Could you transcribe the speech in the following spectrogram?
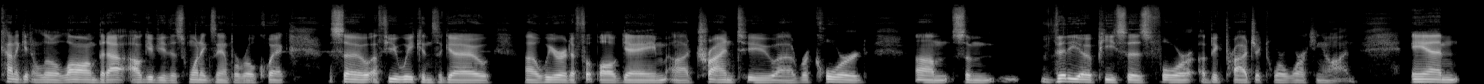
kind of getting a little long, but I, will give you this one example real quick. So, a few weekends ago, uh, we were at a football game uh, trying to uh, record um, some video pieces for a big project we're working on. And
